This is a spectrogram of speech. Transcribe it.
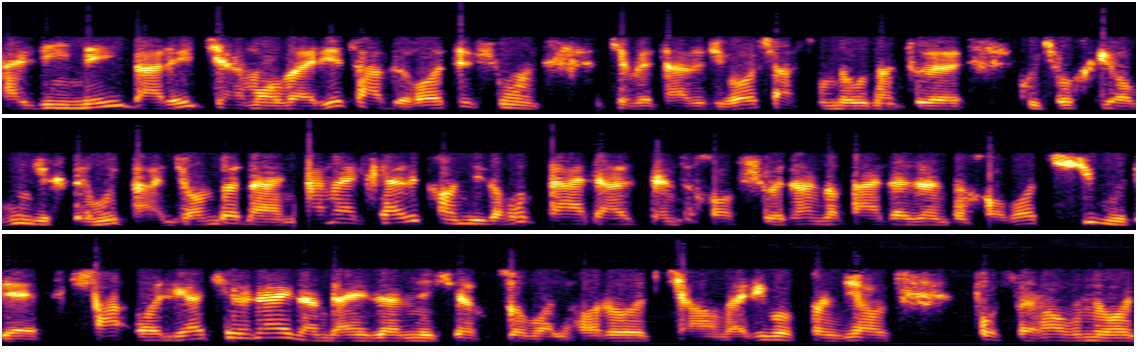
هزینه برای جمعآوری تبلیغاتشون که به ها چسبونده بودن تو کوچه و خیابون ریخته بود انجام دادن؟ عملکرد کاندیداها بعد از انتخاب شدن و بعد از انتخابات چی بوده؟ فعالیتی رو ندیدم در این زمینه که زباله ها رو جمعآوری بکنیم یا پوستر رو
